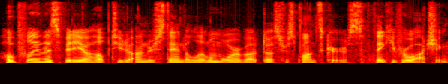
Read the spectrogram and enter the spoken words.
Hopefully this video helped you to understand a little more about dose response curves. Thank you for watching.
